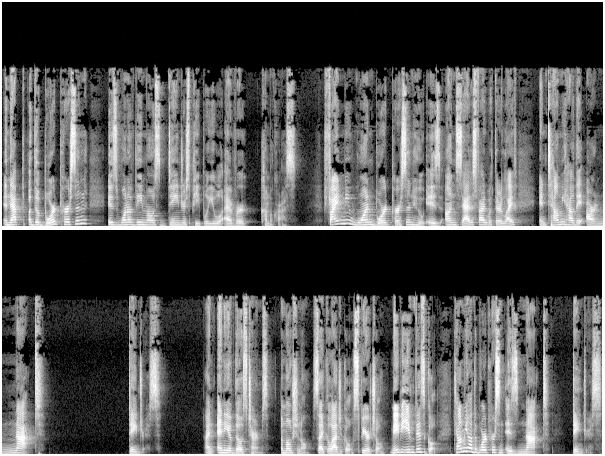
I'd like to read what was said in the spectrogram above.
And that the bored person is one of the most dangerous people you will ever come across. Find me one bored person who is unsatisfied with their life and tell me how they are not dangerous on any of those terms emotional, psychological, spiritual, maybe even physical. Tell me how the bored person is not dangerous.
